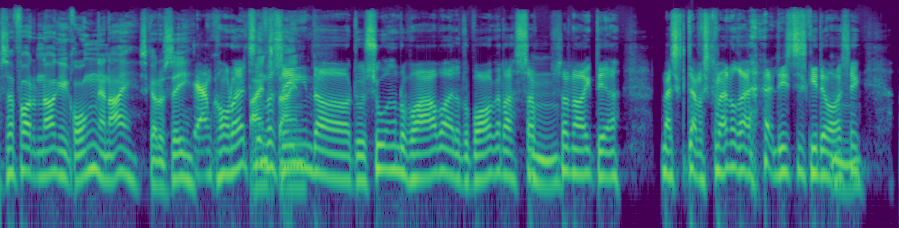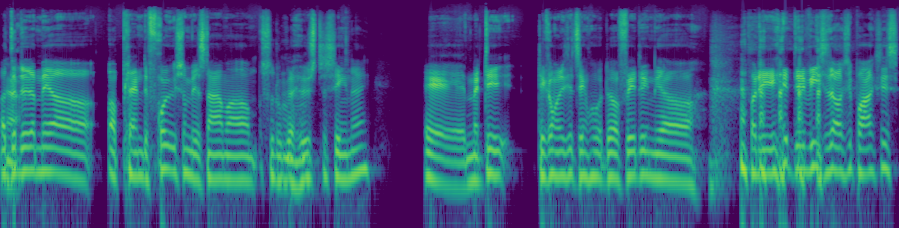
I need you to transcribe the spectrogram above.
så får du nok ikke rungen af nej, skal du se. Jamen, kommer du altid for Einstein. sent, og du er sur, når du er på arbejde, og du brokker dig, så, Mm. så er det nok ikke der. Man skal, der skal være noget realistisk i det også, Mm. ikke? Og ja. det Ja. er det der med at, at plante frø, som jeg snakker meget om, så du mm. kan høste senere, ikke? Øh, men det, det kommer man ikke til at tænke på. Det var fedt egentlig, at, fordi det viser det også i praksis.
